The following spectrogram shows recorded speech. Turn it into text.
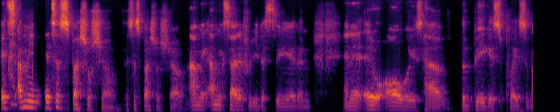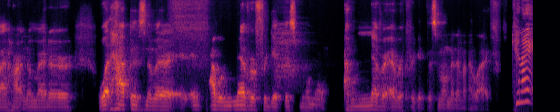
It's I mean, it's a special show. It's a special show. I mean, I'm excited for you to see it and and it, it will always have the biggest place in my heart no matter what happens, no matter and I will never forget this moment. I will never ever forget this moment in my life. Can I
